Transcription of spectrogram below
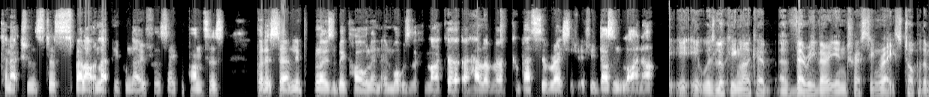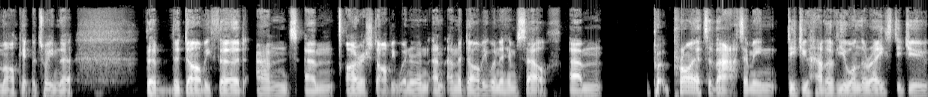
connections to spell out and let people know for the sake of punters, but it certainly blows a big hole in, in what was looking like a, a hell of a competitive race if, if he doesn't line up. It, it was looking like a, a very, very interesting race, top of the market between the the the Derby third and um, Irish Derby winner and, and, and the Derby winner himself. Um, pr- prior to that, I mean, did you have a view on the race? Did you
